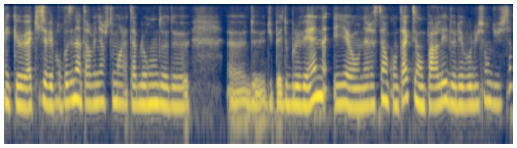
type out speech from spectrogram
et que à qui j'avais proposé d'intervenir justement à la table ronde de, du PWN et on est resté en contact et on parlait de l'évolution du sien.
